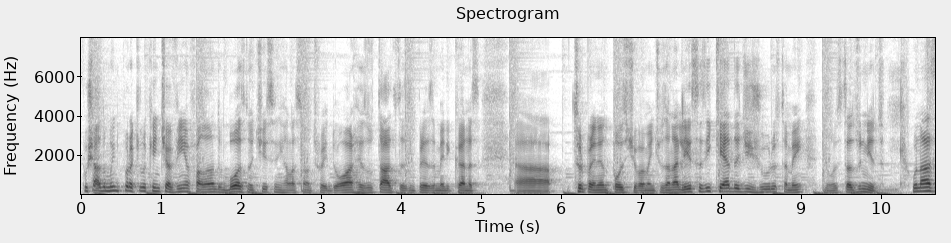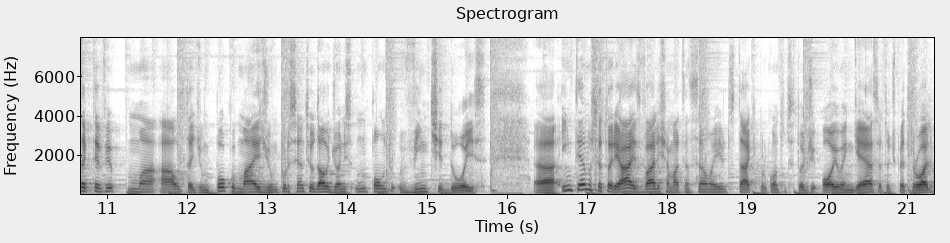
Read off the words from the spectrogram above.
puxado muito por aquilo que a gente já vinha falando, boas notícias em relação ao trade war, resultados das empresas americanas ah, surpreendendo positivamente os analistas e queda de juros também nos Estados Unidos. O Nasdaq teve uma alta de um pouco mais de 1% e o Dow Jones 1,22%. Uh, em termos setoriais, vale chamar atenção aí o destaque por conta do setor de oil and gas, setor de petróleo.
